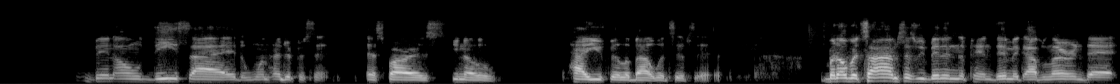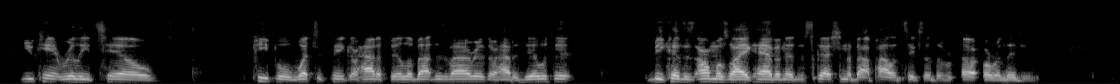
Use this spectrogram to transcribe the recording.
been on D side 100 percent as far as you know how you feel about what Tip said. But over time, since we've been in the pandemic, I've learned that you can't really tell people what to think or how to feel about this virus or how to deal with it because it's almost like having a discussion about politics or, the, or, religion.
